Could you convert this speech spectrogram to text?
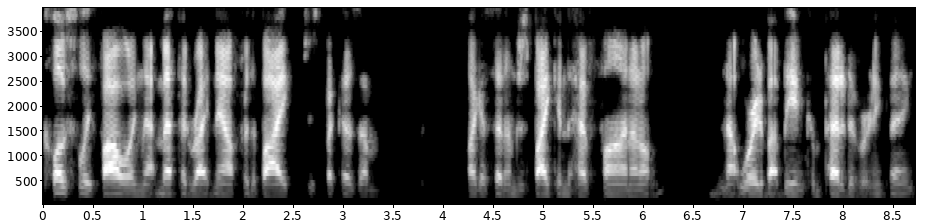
closely following that method right now for the bike, just because I'm, like I said, I'm just biking to have fun. I don't, I'm not worried about being competitive or anything.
